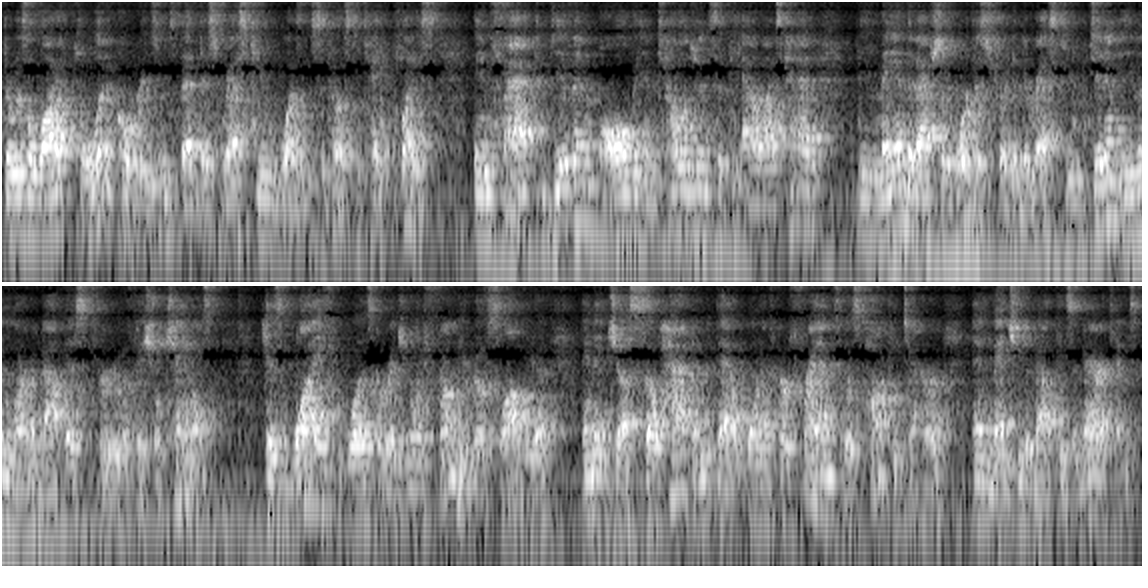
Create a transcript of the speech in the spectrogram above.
there was a lot of political reasons that this rescue wasn't supposed to take place. In fact, given all the intelligence that the Allies had, the man that actually orchestrated the rescue didn't even learn about this through official channels. His wife was originally from Yugoslavia, and it just so happened that one of her friends was talking to her and mentioned about these Americans.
